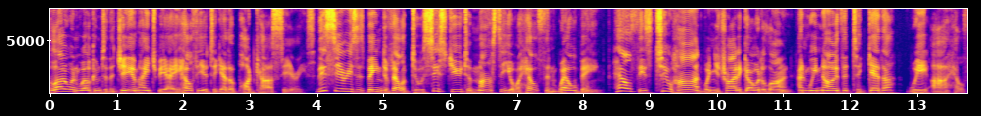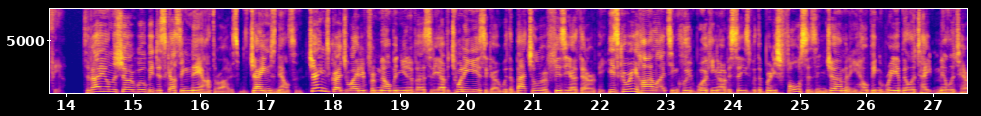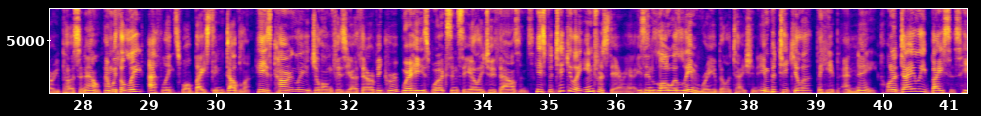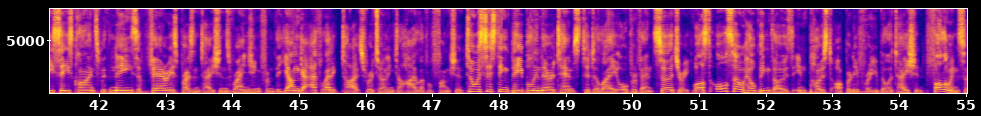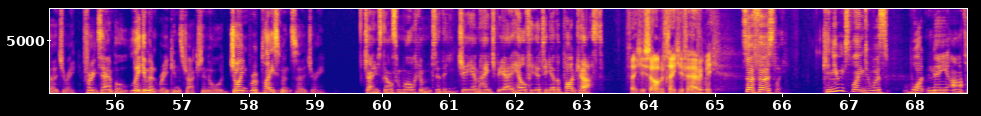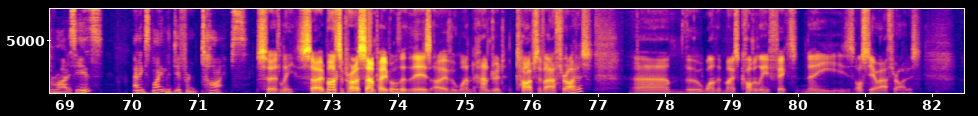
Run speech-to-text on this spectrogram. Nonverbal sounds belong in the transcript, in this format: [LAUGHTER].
Hello and welcome to the GMHBA Healthier Together podcast series. This series has been developed to assist you to master your health and well-being. Health is too hard when you try to go it alone, and we know that together we are healthier. Today on the show, we'll be discussing knee arthritis with James Nelson. James graduated from Melbourne University over 20 years ago with a Bachelor of Physiotherapy. His career highlights include working overseas with the British Forces in Germany, helping rehabilitate military personnel, and with elite athletes while based in Dublin. He is currently at Geelong Physiotherapy Group, where he has worked since the early 2000s. His particular interest area is in lower limb rehabilitation, in particular the hip and knee. On a daily basis, he sees clients with knees of various presentations ranging ranging from the younger athletic types returning to high level function to assisting people in their attempts to delay or prevent surgery, whilst also helping those in post operative rehabilitation following surgery, for example, ligament reconstruction or joint replacement surgery. James Nelson, welcome to the GMHBA Healthier Together podcast. Thank you, Simon. Thank you for having me. So, firstly, can you explain to us what knee arthritis is and explain the different types? Certainly. So it might surprise some people that there's over 100 types of arthritis. Um, the one that most commonly affects knee is osteoarthritis.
